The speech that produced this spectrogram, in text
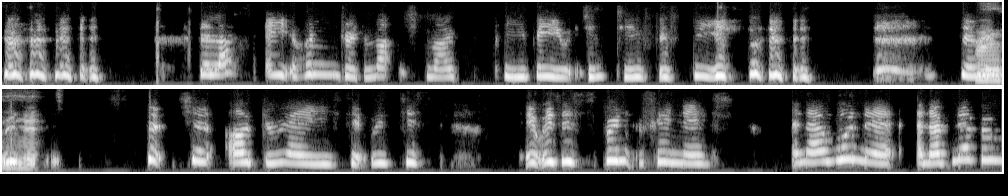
The last 800 matched my PB, which is 215. So it was such an odd race. It was just, it was a sprint finish, and I won it. And I've never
